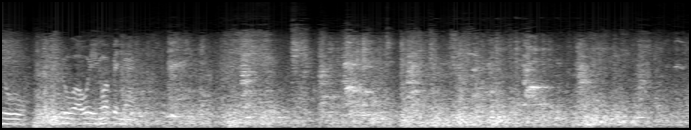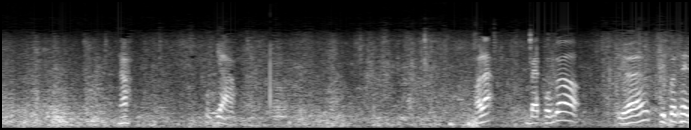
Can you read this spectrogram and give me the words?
ดูดูเอาเองว่าเป็นไง นะทุกอย่าง เอาละแบตผมก็เหลือสิบเปอร์เซ็น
